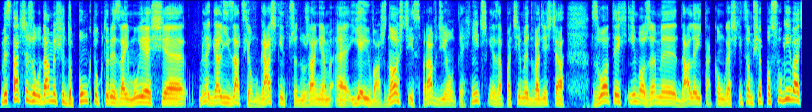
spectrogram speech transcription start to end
Wystarczy, że udamy się do punktu, który zajmuje się legalizacją gaśnic, przedłużaniem e, jej ważności, sprawdzi ją technicznie, zapłacimy 20 zł i możemy dalej taką gaśnicą się posługiwać.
